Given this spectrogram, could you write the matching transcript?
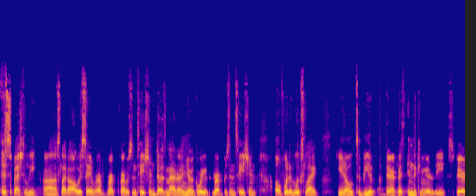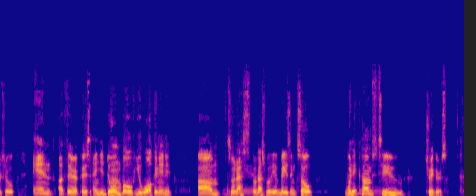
especially uh it's like i always say rep- rep- representation does matter and you're a great representation of what it looks like you know to be a therapist in the community spiritual and a therapist, and you're doing both. You're walking in it. Um, so that's so that's really amazing. So when it comes to triggers,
